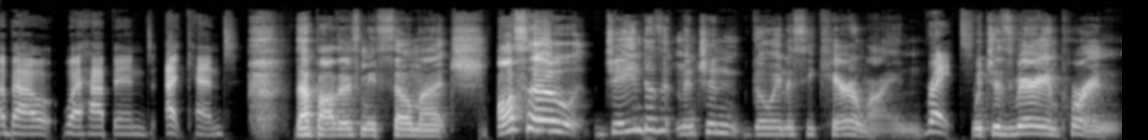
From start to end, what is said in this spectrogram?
about what happened at Kent. That bothers me so much. Also, Jane doesn't mention going to see Caroline, Right. which is very important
